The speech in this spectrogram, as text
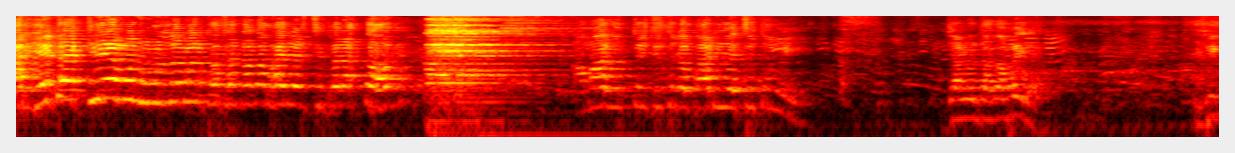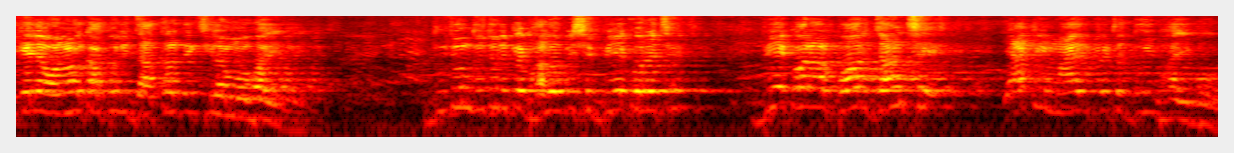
আর এটা কি এমন মূল্যবান কথা দাদা ভাইয়ের চিপে রাখতে হবে? আমার উত্তেজিতটা বাড়িয়েছো তুমি। জানো দাদা ভাইরা, বিকেলে অনল কাকুরি যাত্রা দেখছিলাম মোবাইলে। দুজন দুজনকে ভালোবেসে বিয়ে করেছে। বিয়ে করার পর জানছে, একই মায়ের পেটে দুই ভাই বোন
